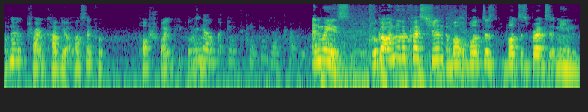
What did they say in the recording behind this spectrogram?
I've never tried caviar. That's like for posh white people, I isn't it? know, but it's kind of like. Anyways, we've got another question. What what does what does Brexit mean?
